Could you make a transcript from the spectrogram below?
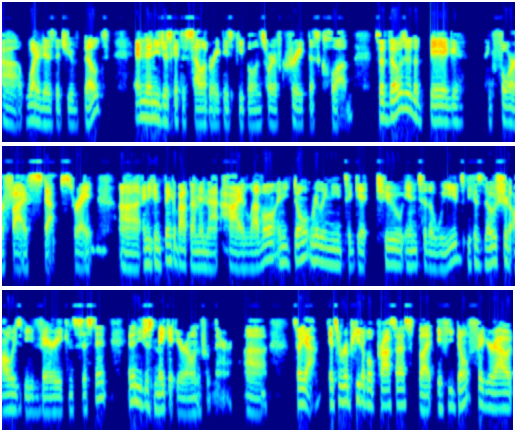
uh, what it is that you've built, and then you just get to celebrate these people and sort of create this club. So those are the big, I think, four or five steps, right? Mm-hmm. Uh, and you can think about them in that high level, and you don't really need to get too into the weeds because those should always be very consistent, and then you just make it your own from there. Uh, so yeah, it's a repeatable process, but if you don't figure out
